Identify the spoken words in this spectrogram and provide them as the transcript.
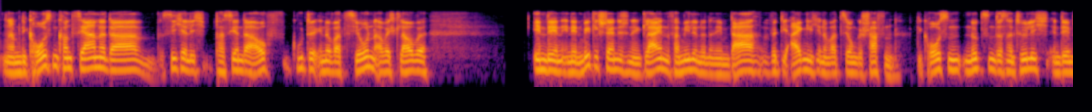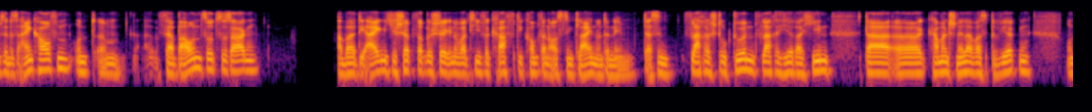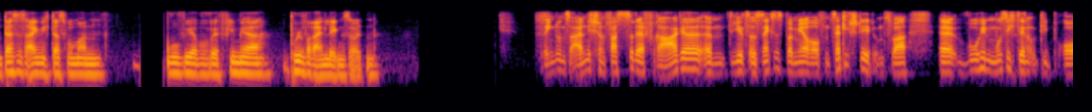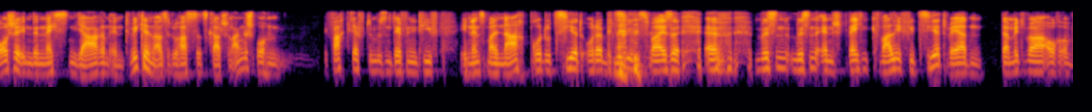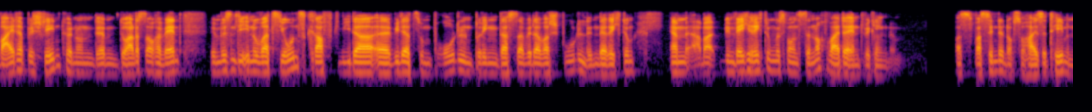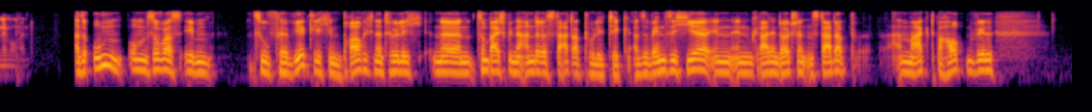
Ähm, die großen Konzerne, da sicherlich passieren da auch gute Innovationen, aber ich glaube, in den, in den mittelständischen, in den kleinen Familienunternehmen, da wird die eigentliche Innovation geschaffen. Die Großen nutzen das natürlich, indem sie das einkaufen und ähm, verbauen sozusagen. Aber die eigentliche schöpferische, innovative Kraft, die kommt dann aus den kleinen Unternehmen. Das sind flache Strukturen, flache Hierarchien. Da äh, kann man schneller was bewirken. Und das ist eigentlich das, wo man, wo wir, wo wir viel mehr Pulver reinlegen sollten. Bringt uns eigentlich schon fast zu der Frage, ähm, die jetzt als nächstes bei mir auch auf dem Zettel steht, und zwar, äh, wohin muss sich denn die Branche in den nächsten Jahren entwickeln? Also du hast jetzt gerade schon angesprochen, die Fachkräfte müssen definitiv, ich nenne es mal, nachproduziert oder beziehungsweise äh, müssen, müssen entsprechend qualifiziert werden, damit wir auch weiter bestehen können. Und ähm, du hattest auch erwähnt, wir müssen die Innovationskraft wieder, äh, wieder zum Brodeln bringen, dass da wieder was sprudelt in der Richtung. Ähm, aber in welche Richtung müssen wir uns denn noch weiterentwickeln? Was, was sind denn noch so heiße Themen im Moment? Also um, um sowas eben zu verwirklichen, brauche ich natürlich eine, zum Beispiel eine andere Startup-Politik. Also wenn sich hier in, in gerade in Deutschland ein Startup am Markt behaupten will,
